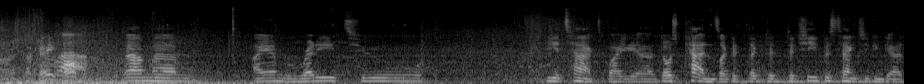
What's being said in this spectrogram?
Alright, okay. Wow. well, um, um, I am ready to be attacked by uh, those Pattons, like the, the, the, cheapest tanks you can get.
